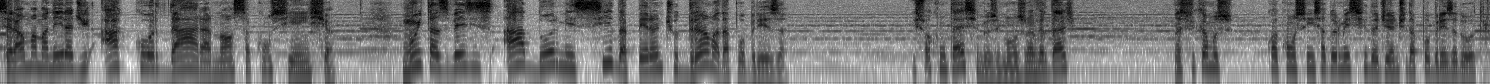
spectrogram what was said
Será uma maneira de acordar a nossa consciência, muitas vezes adormecida perante o drama da pobreza. Isso acontece, meus irmãos, não é verdade? Nós ficamos com a consciência adormecida diante da pobreza do outro.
